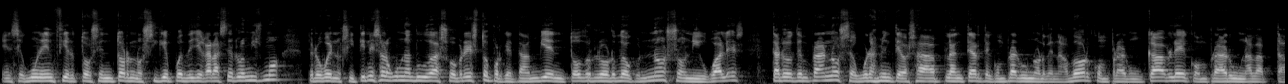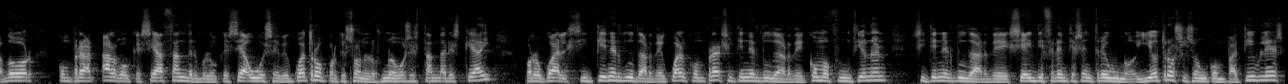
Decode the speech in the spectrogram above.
en según en ciertos entornos sí que puede llegar a ser lo mismo, pero bueno, si tienes alguna duda sobre esto, porque también todos los no son iguales, tarde o temprano seguramente vas a plantearte comprar un ordenador, comprar un cable, comprar un adaptador, comprar algo que sea Thunderbolt o que sea USB 4, porque son los nuevos estándares que hay, por lo cual si tienes dudas de cuál comprar, si tienes dudas de cómo funcionan, si tienes dudas de si hay diferencias entre uno y otro, si son compatibles,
